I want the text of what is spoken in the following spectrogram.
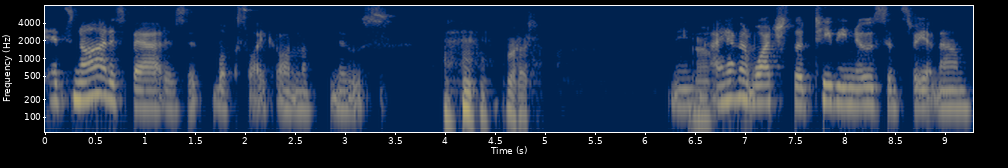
it's not as bad as it looks like on the news. right. I mean, Yeah. I haven't watched the TV news since Vietnam.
